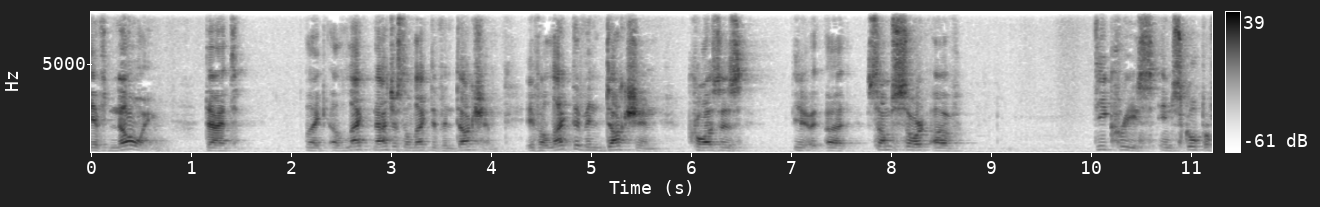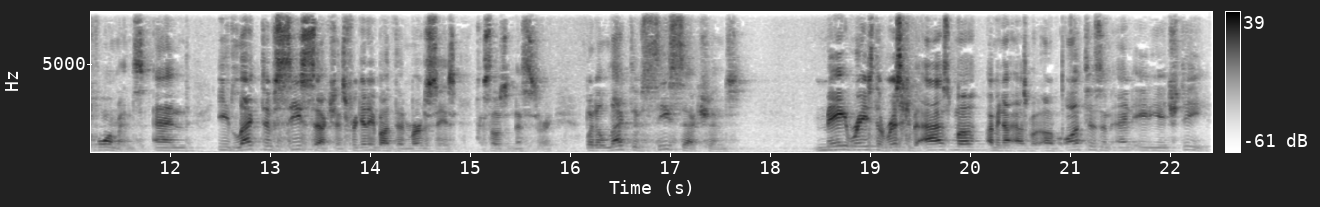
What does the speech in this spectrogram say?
If knowing that, like, elect, not just elective induction, if elective induction causes you know, uh, some sort of decrease in school performance and elective C sections, forgetting about the emergencies because those are necessary, but elective C sections may raise the risk of asthma, I mean, not asthma, of autism and ADHD.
